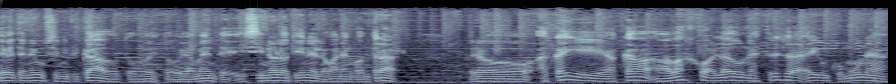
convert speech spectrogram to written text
Debe tener un significado todo esto, obviamente, y si no lo tiene lo van a encontrar. Pero acá hay, acá abajo al lado de una estrella hay un como una...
